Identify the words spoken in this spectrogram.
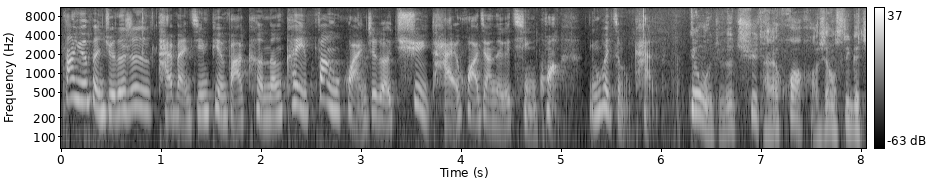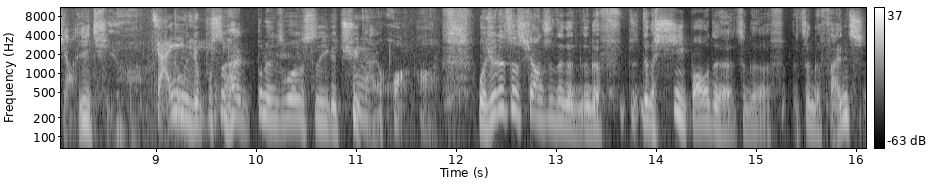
当原本觉得这是台版晶片法可能可以放缓这个去台化这样的一个情况，您会怎么看？因为我觉得去台化好像是一个假议题啊，假议根本就不是很 不能说是一个去台化啊。我觉得这像是那个那个那个细胞的这个这个繁殖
